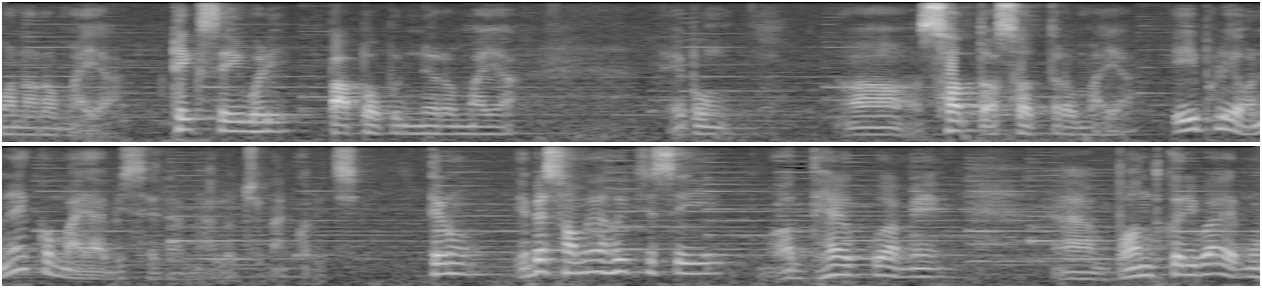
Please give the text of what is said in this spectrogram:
ମନର ମାୟା। ଠିକ୍ ସେଇଭଳି ପାପ ପୁଣ୍ୟର ମାୟା ଏବଂ ସତ୍ ଅସତ୍ର ମାୟା ଏଇଭଳି ଅନେକ ମାୟା ବିଷୟରେ ଆମେ ଆଲୋଚନା କରିଛେ। ତେଣୁ ଏବେ ସମୟ ହୋଇଛି ସେଇ ଅଧ୍ୟାୟକୁ ଆମେ ବନ୍ଦ କରିବା ଏବଂ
